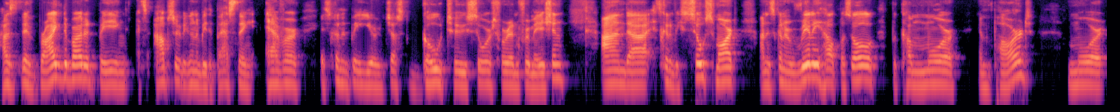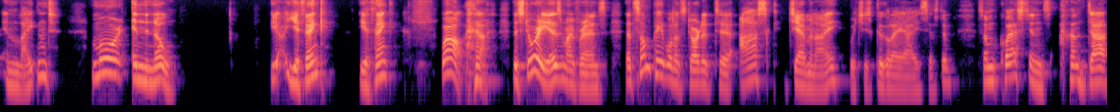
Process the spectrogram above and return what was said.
has they've bragged about it being it's absolutely going to be the best thing ever. It's going to be your just go-to source for information. And uh, it's going to be so smart and it's going to really help us all become more empowered more enlightened more in the know. You, you think? You think well, the story is, my friends, that some people have started to ask Gemini, which is Google AI system, some questions, and uh,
